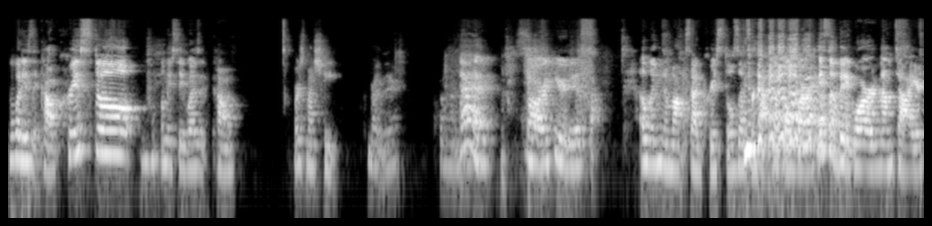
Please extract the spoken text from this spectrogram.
what is it called? Crystal. Let me see. What is it called? Where's my sheet? right there. Oh, sorry. Here it is. Aluminum oxide crystals. I forgot the whole word. It's a big word, and I'm tired.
